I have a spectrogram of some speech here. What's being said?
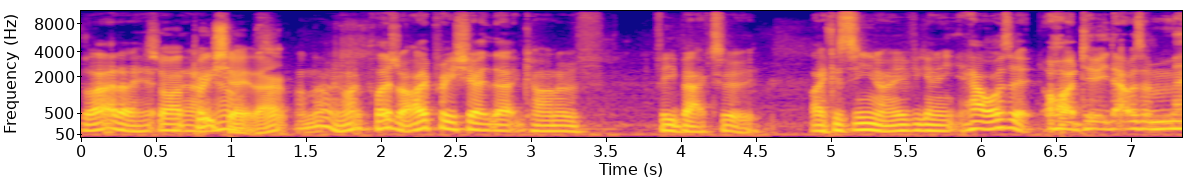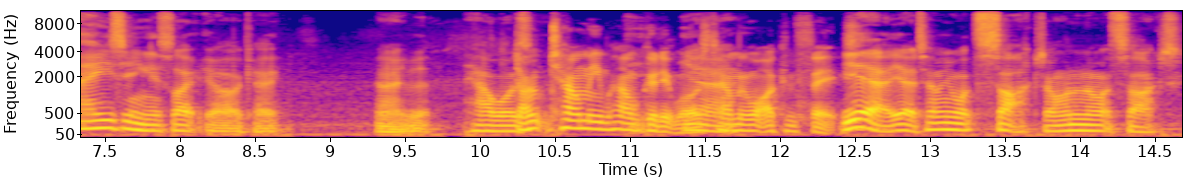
Glad I. So I that appreciate helped. Oh, no, my pleasure. I appreciate that kind of feedback too. Like, cause you know, if you're gonna, how was it? Oh, dude, that was amazing. It's like, oh, okay. No, how was? Don't tell me how good it was. Yeah. Tell me what I can fix. Yeah, yeah. Tell me what sucked. I want to know what sucked.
